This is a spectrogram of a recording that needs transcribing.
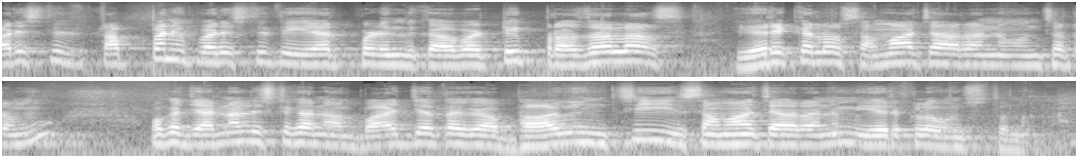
పరిస్థితి తప్పని పరిస్థితి ఏర్పడింది కాబట్టి ప్రజల ఎరికలో సమాచారాన్ని ఉంచటము ఒక జర్నలిస్ట్గా నా బాధ్యతగా భావించి ఈ సమాచారాన్ని మీ ఎరుకలో ఉంచుతున్నాను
